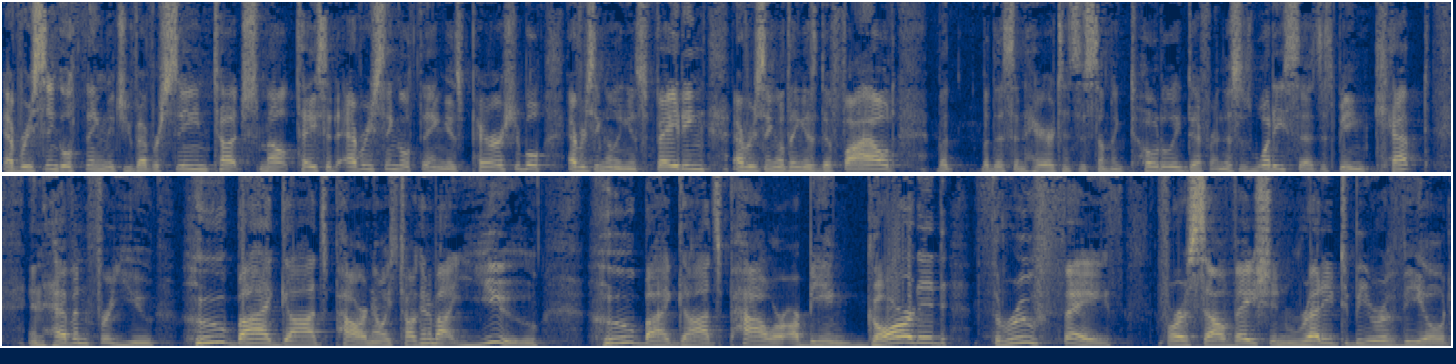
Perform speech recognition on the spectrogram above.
Every single thing that you've ever seen, touched, smelt, tasted, every single thing is perishable. Every single thing is fading. Every single thing is defiled. But, but this inheritance is something totally different. This is what he says it's being kept in heaven for you, who by God's power, now he's talking about you, who by God's power are being guarded through faith for a salvation ready to be revealed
